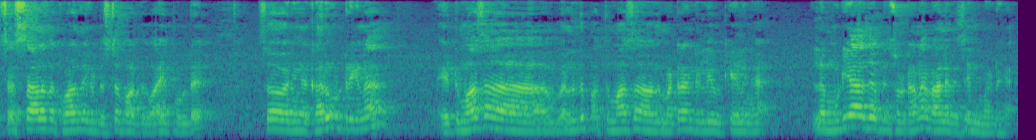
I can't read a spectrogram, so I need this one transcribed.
ஸ்ட்ரெஸ்ஸால் அந்த குழந்தைங்க டிஸ்டர்ப் ஆகிறதுக்கு வாய்ப்பு உண்டு. ஸோ நீங்கள் கருவுட்றீங்கன்னா எட்டு மாதம்லேருந்து பத்து மாதம் அந்த மெட்டர்னிட்டி லீவ் கேளுங்க. இல்லை முடியாது அப்படின்னு சொல்லிட்டாங்கன்னா வேலை ரிசைன் பண்ணுங்கள்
